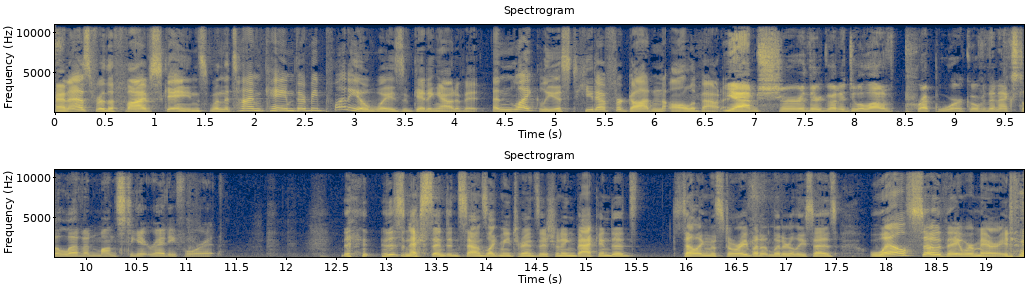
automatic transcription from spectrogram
and as for the five skeins, when the time came, there'd be plenty of ways of getting out of it, and likeliest he'd have forgotten all about it. Yeah, I'm sure they're going to do a lot of prep work over the next 11 months to get ready for it. this next sentence sounds like me transitioning back into telling the story, but it literally says, Well, so they were married.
